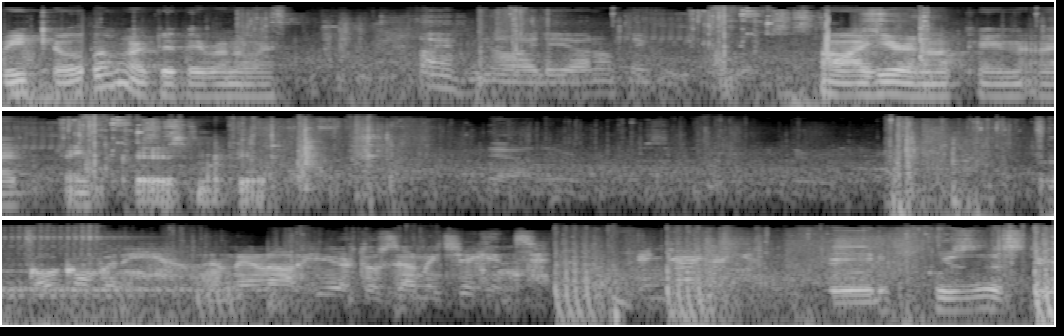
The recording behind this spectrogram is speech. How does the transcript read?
We kill them or did they run away? I have no idea. I don't think we killed them. Oh, I hear an octane. I think there's more people. Yeah, they were. Gold company, and they're not here to sell me chickens. Engaging. Dude, who's this dude?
